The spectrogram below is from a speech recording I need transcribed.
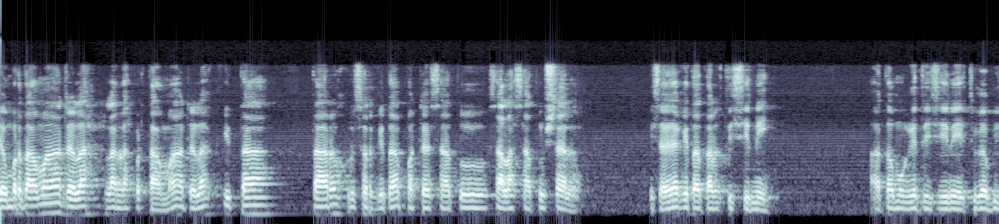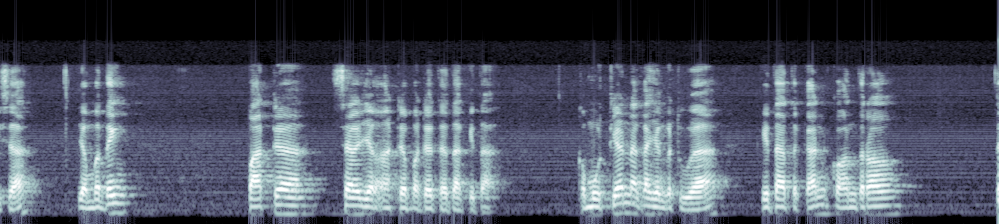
Yang pertama adalah langkah pertama adalah kita taruh kursor kita pada satu salah satu sel. Misalnya kita taruh di sini atau mungkin di sini juga bisa yang penting pada sel yang ada pada data kita. Kemudian langkah yang kedua, kita tekan Ctrl T.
